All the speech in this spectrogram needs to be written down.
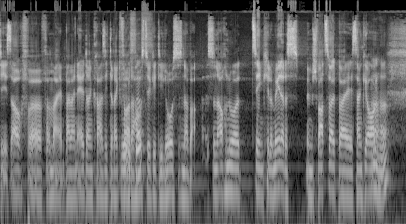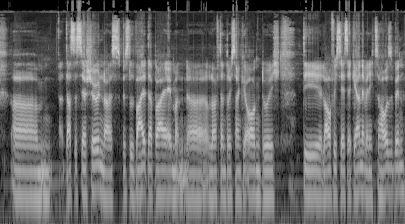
Die ist auch für, für mein, bei meinen Eltern quasi direkt Wo vor der das? Haustür geht die los. Es sind aber es sind auch nur 10 Kilometer, das ist im Schwarzwald bei St. Georgen. Ähm, das ist sehr schön, da ist ein bisschen Wald dabei, man äh, läuft dann durch St. Georgen durch. Die laufe ich sehr, sehr gerne, wenn ich zu Hause bin.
